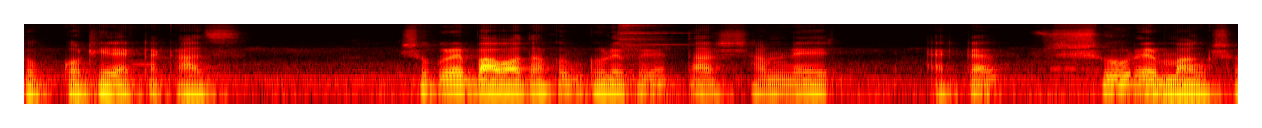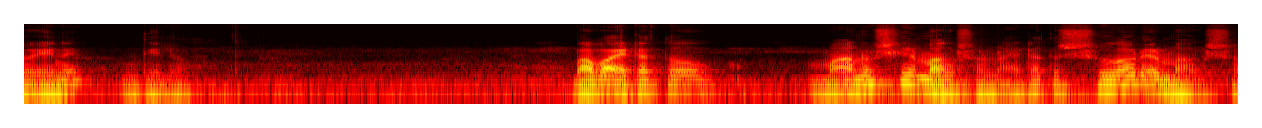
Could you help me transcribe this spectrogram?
খুব কঠিন একটা কাজ। শকুনের বাবা তখন ঘুরে ফিরে তার সামনে একটা শুয়োরের মাংস এনে দিল। বাবা, এটা তো মানুষের মাংস না, এটা তো শুয়োরের মাংস।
